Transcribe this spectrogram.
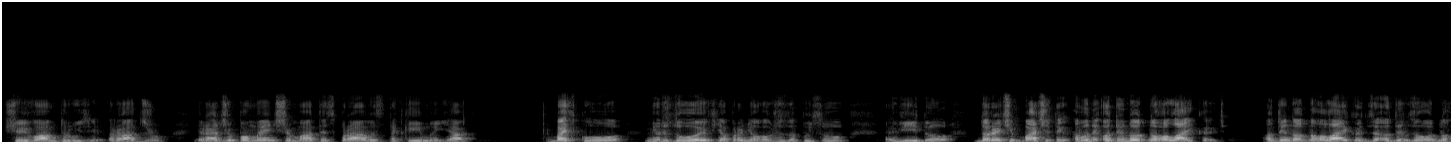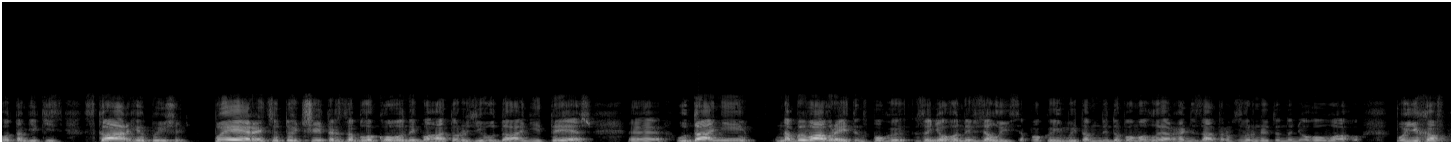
Що і вам, друзі, раджу. І раджу поменше мати справи з такими, як Батько, Мірзоєв, я про нього вже записував е, відео. До речі, бачите, а вони один одного лайкають. Один одного лайкають, один за одного там якісь скарги пишуть. Перець, той читер заблокований багато разів у Данії, теж. Е, у Данії набивав рейтинг, поки за нього не взялися, поки ми там не допомогли організаторам звернути на нього увагу. Поїхав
